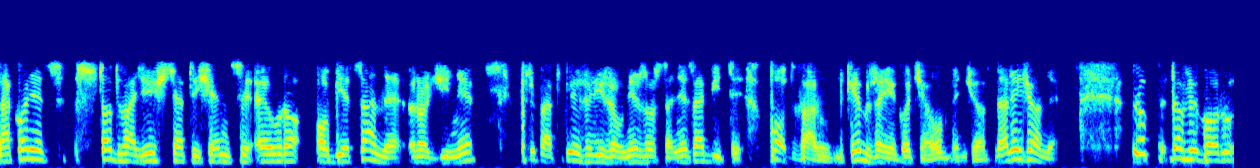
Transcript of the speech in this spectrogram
Na koniec 120 tysięcy euro obiecane rodzinie w przypadku, jeżeli żołnierz zostanie zabity, pod warunkiem, że jego ciało będzie odnalezione. Lub do wyboru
